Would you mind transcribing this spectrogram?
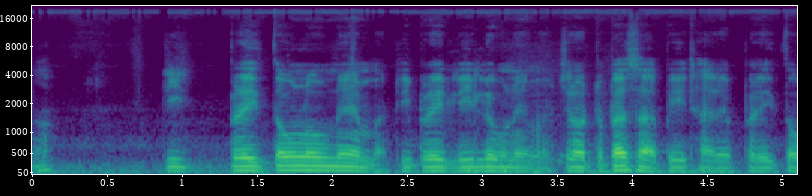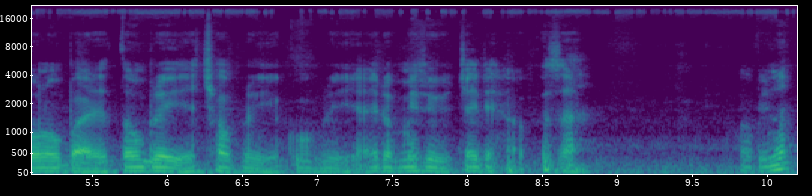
နော်ဒီ break 3လုံးနဲ့မှာဒီ break 4လုံးနဲ့မှာကျွန်တော်တစ်ပတ်စာပေးထားတဲ့ break 3လုံးပါတယ်3 break ရ6 break ရ9 break ရအဲ့တော့မိတ်ဆွေကိုကြိုက်တဲ့ဟာကိုကစားဟုတ်ပြီနော်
